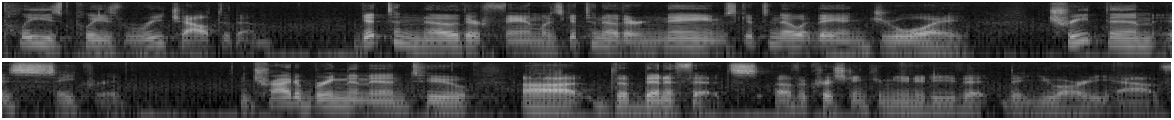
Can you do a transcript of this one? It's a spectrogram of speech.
please, please reach out to them. Get to know their families, get to know their names, get to know what they enjoy. Treat them as sacred and try to bring them into uh, the benefits of a Christian community that, that you already have.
